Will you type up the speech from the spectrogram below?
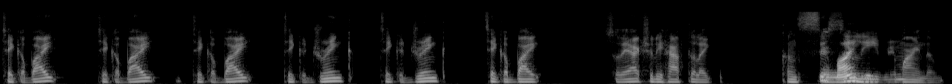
Take a bite, take a bite, take a bite, take a drink, take a drink, take a bite. So they actually have to like consistently remind them.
